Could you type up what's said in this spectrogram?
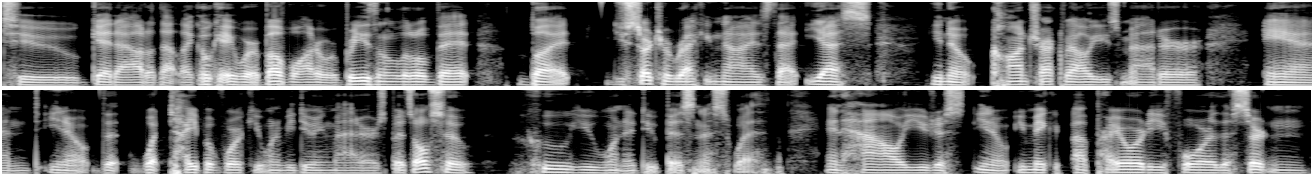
to get out of that like, okay, we're above water, we're breathing a little bit, but you start to recognize that yes, you know, contract values matter and you know the, what type of work you want to be doing matters but it's also who you want to do business with and how you just you know you make a priority for the certain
